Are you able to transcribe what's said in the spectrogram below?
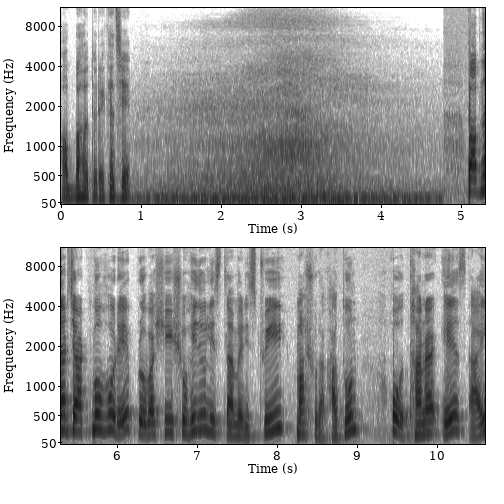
অব্যাহত রেখেছে। পাবনার চাটমোহরে প্রবাসী শহীদুল ইসলামের স্ত্রী মাসুরা খাতুন ও থানার এসআই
